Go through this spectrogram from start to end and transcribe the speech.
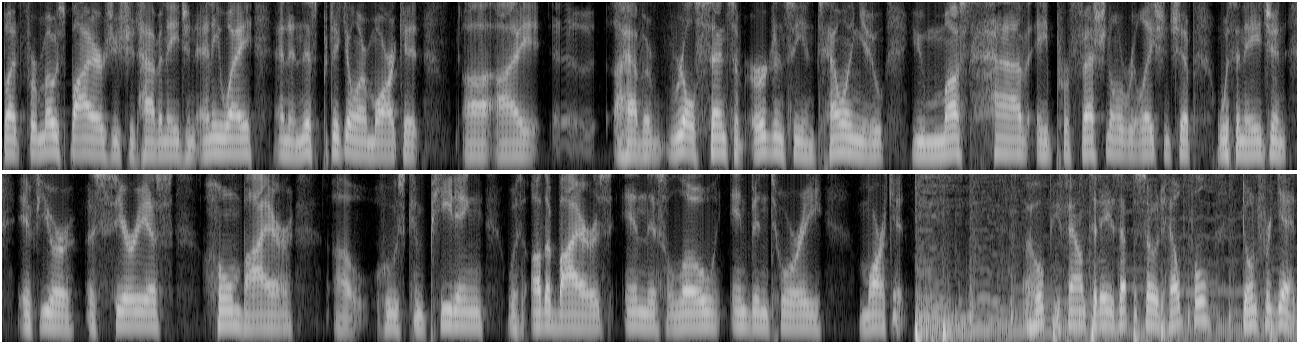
But for most buyers, you should have an agent anyway. And in this particular market, uh, I. I have a real sense of urgency in telling you you must have a professional relationship with an agent if you're a serious home buyer uh, who's competing with other buyers in this low inventory market. I hope you found today's episode helpful. Don't forget,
